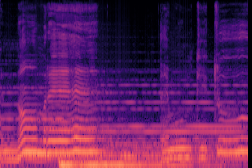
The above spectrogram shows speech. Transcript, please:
en nombre de multitudes.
